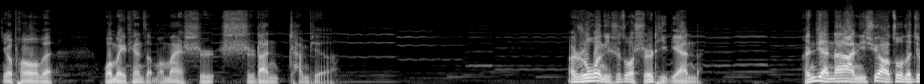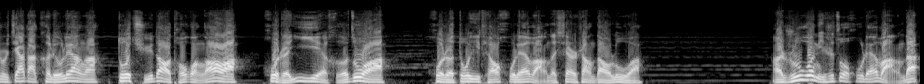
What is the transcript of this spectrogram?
有朋友问我每天怎么卖十十单产品啊？啊，如果你是做实体店的，很简单啊，你需要做的就是加大客流量啊，多渠道投广告啊，或者异业合作啊，或者多一条互联网的线上道路啊。啊，如果你是做互联网的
